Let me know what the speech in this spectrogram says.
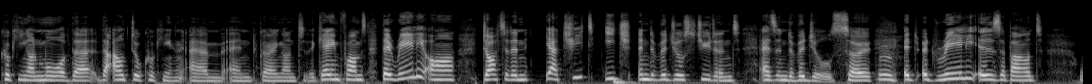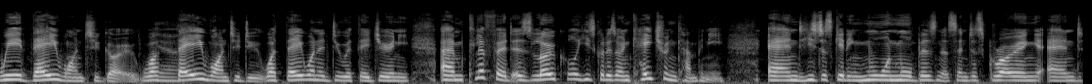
cooking on more of the, the outdoor cooking um, and going on to the game farms. They really are dotted and yeah, treat each individual student as individuals. So Mm. it, it really is about where they want to go, what Yeah. they want to do, what they want to do with their journey. Um, Clifford is local. He's got his own catering company and he's just getting more and more business and just growing and,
